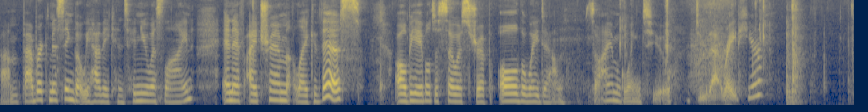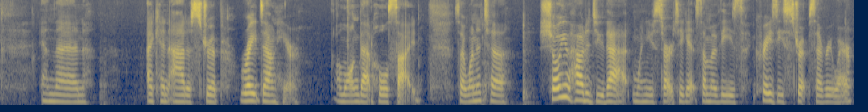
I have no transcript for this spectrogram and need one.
um, fabric missing, but we have a continuous line. And if I trim like this, I'll be able to sew a strip all the way down. So I am going to do that right here. And then I can add a strip right down here along that whole side. So I wanted to show you how to do that when you start to get some of these crazy strips everywhere.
